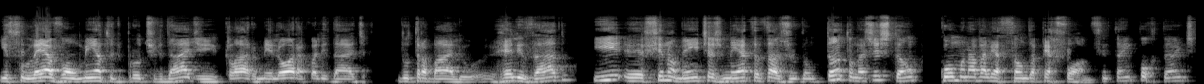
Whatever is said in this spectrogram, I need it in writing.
Isso leva ao aumento de produtividade e, claro, melhora a qualidade do trabalho realizado. E, eh, finalmente, as metas ajudam tanto na gestão como na avaliação da performance. Então, é importante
